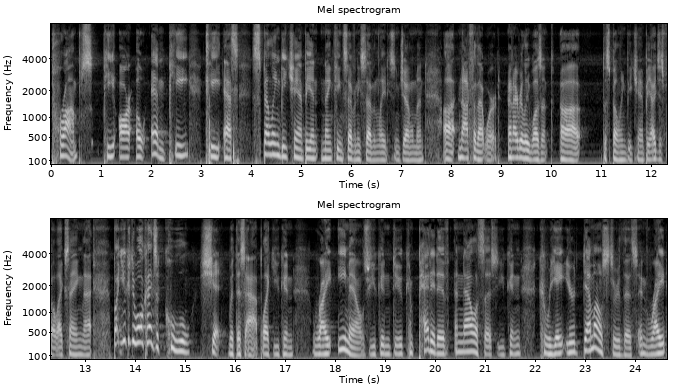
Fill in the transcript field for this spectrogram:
prompts, P R O M P T S, Spelling Bee Champion 1977, ladies and gentlemen. Uh, not for that word. And I really wasn't uh, the Spelling Bee Champion. I just felt like saying that. But you can do all kinds of cool shit with this app. Like you can write emails, you can do competitive analysis, you can create your demos through this and write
